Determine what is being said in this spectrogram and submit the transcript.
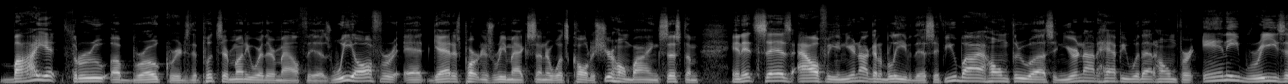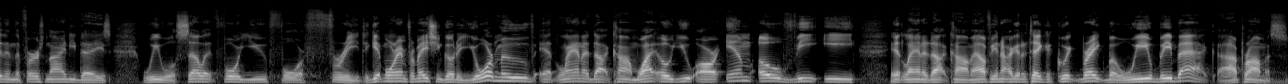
buy it through a brokerage that puts their money where their mouth is. We we offer at Gaddis Partners Remax Center what's called a sure home buying system. And it says, Alfie, and you're not going to believe this, if you buy a home through us and you're not happy with that home for any reason in the first 90 days, we will sell it for you for free. To get more information, go to yourmoveatlanta.com, Y O U R M O V E Atlanta.com. Alfie and I are going to take a quick break, but we'll be back, I promise.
